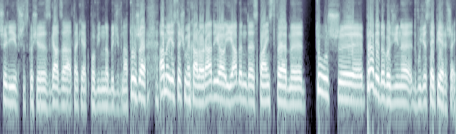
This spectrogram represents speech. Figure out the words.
czyli wszystko się zgadza tak, jak powinno być w naturze. A my jesteśmy Halo Radio i ja będę z Państwem tuż y, prawie do godziny 21.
